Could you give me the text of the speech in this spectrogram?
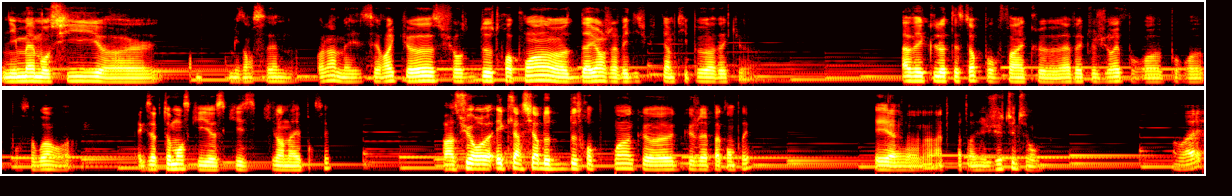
ni même aussi euh, mise en scène. Voilà, mais c'est vrai que sur 2-3 points, euh, d'ailleurs j'avais discuté un petit peu avec, avec le testeur, pour, enfin avec le, avec le juré pour, pour, pour savoir exactement ce qu'il ce qui, en avait pensé. Enfin, sur éclaircir 2-3 points que, que j'avais pas compris. Et attendez, juste une seconde. Ouais.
